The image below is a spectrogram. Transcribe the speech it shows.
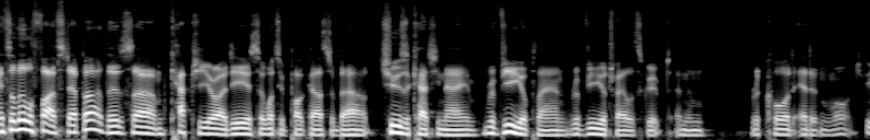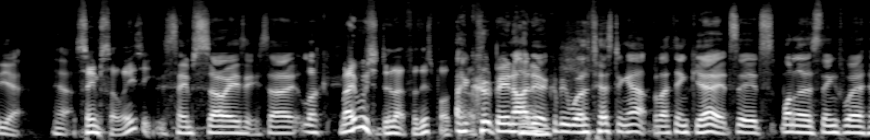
It's a little five stepper. There's um, capture your idea. So, what's your podcast about? Choose a catchy name, review your plan, review your trailer script, and then record, edit, and launch. Yeah, yeah. Seems so easy. It seems so easy. So look, Maybe we should do that for this podcast. it could be an idea. It could be worth testing out. But I think yeah, it's it's one of those things where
